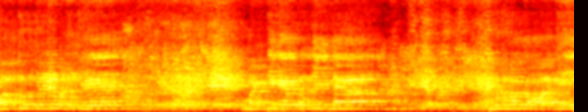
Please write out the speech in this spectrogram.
ಮತ್ತು ತಿಳುವಳಿಕೆ ಮಟ್ಟಿಗೆ ಪ್ರತಿಜ್ಞಾ ಪೂರ್ವಕವಾಗಿ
